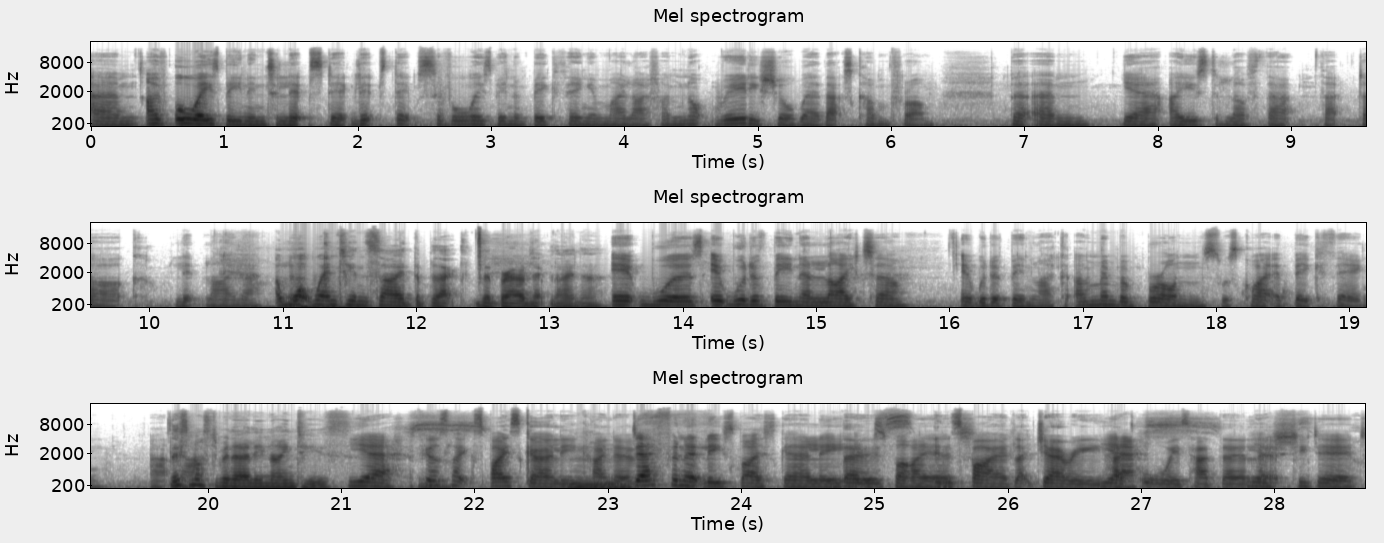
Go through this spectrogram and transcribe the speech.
Um, I've always been into lipstick. Lipsticks have always been a big thing in my life. I'm not really sure where that's come from, but um, yeah, I used to love that that dark lip liner. and what went inside the black, the brown lip liner? It was. It would have been a lighter. It would have been like I remember bronze was quite a big thing. At This that must have been early 90s. Yes, feels like Spice Girly Mm. kind of definitely Spice Girly those inspired. inspired. Like Geri Yes, had always had the Yes, lips. she did.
